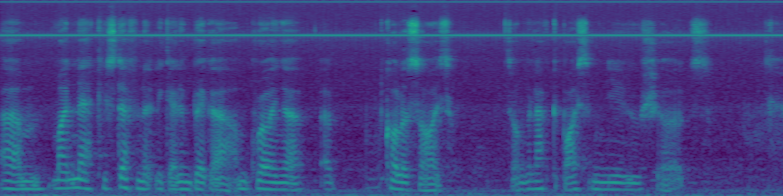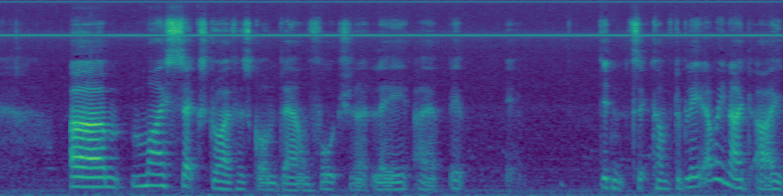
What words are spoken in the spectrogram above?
Um, my neck is definitely getting bigger. I'm growing a, a collar size, so I'm going to have to buy some new shirts. Um, my sex drive has gone down, fortunately. Uh, it, it, didn't sit comfortably. I mean, I, I,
